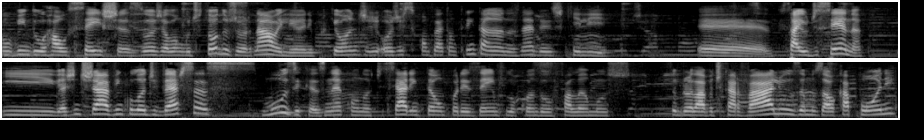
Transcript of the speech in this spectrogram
ouvindo o Raul Seixas hoje ao longo de todo o jornal, Eliane, porque hoje, hoje se completam 30 anos, né, desde que ele é, saiu de cena. E a gente já vinculou diversas músicas né, com o noticiário. Então, por exemplo, quando falamos sobre Olavo de Carvalho, usamos Al Capone.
